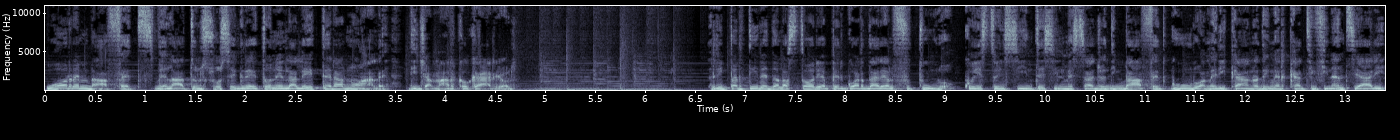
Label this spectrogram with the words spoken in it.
Warren Buffett svelato il suo segreto nella lettera annuale di Gianmarco Cariol. Ripartire dalla storia per guardare al futuro, questo in sintesi il messaggio di Buffett, guru americano dei mercati finanziari,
